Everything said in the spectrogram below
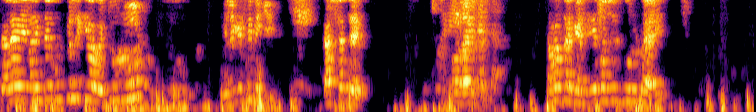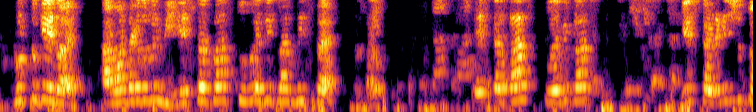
তাহলে এই লাইনটা গুণ করলে কি হবে? টু রুট মিলে গেছে নাকি? কার সাথে? এবার দেখেন এই পাশের পুরোটাই রুট টু কে ধরে। আর ওয়ানটাকে ধরবেন B A square plus two A B plus B square A square plus two A B plus B square এটা কিছু সূত্র?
